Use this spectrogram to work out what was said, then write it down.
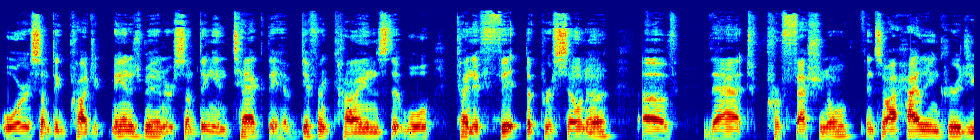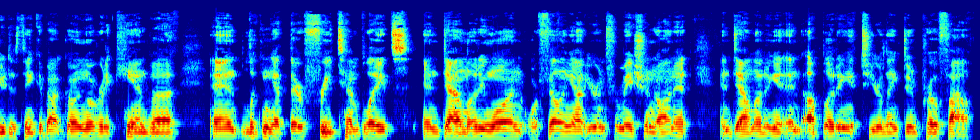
or something project management or something in tech. They have different kinds that will kind of fit the persona of that professional. And so I highly encourage you to think about going over to Canva and looking at their free templates and downloading one or filling out your information on it and downloading it and uploading it to your LinkedIn profile.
